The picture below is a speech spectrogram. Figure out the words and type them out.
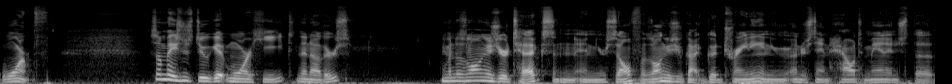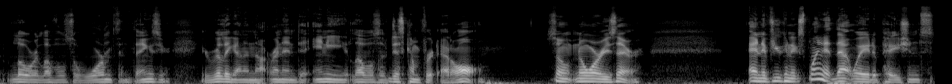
warmth. Some patients do get more heat than others. But as long as your techs and, and yourself, as long as you've got good training and you understand how to manage the lower levels of warmth and things, you're, you're really going to not run into any levels of discomfort at all. So, no worries there. And if you can explain it that way to patients,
